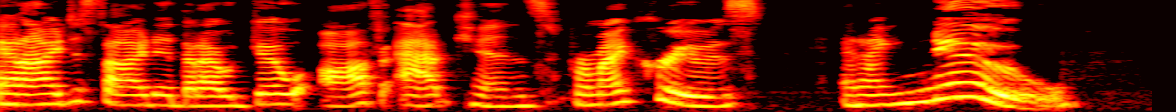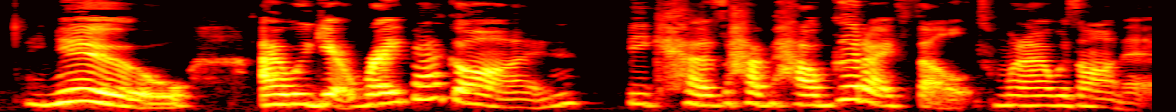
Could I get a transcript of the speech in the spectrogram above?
and I decided that I would go off Atkins for my cruise. And I knew, I knew I would get right back on because of how good I felt when I was on it.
